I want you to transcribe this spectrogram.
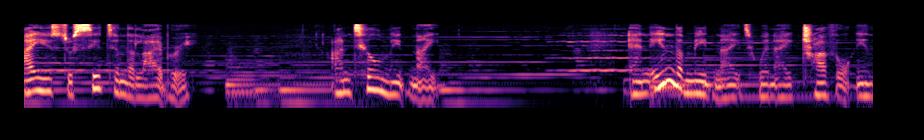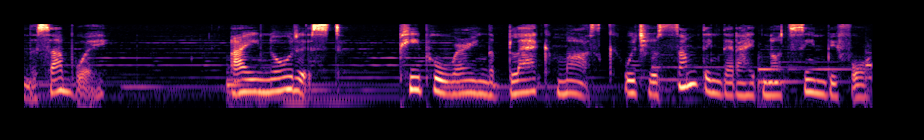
I used to sit in the library until midnight. And in the midnight, when I travel in the subway, I noticed people wearing the black mask, which was something that I had not seen before.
